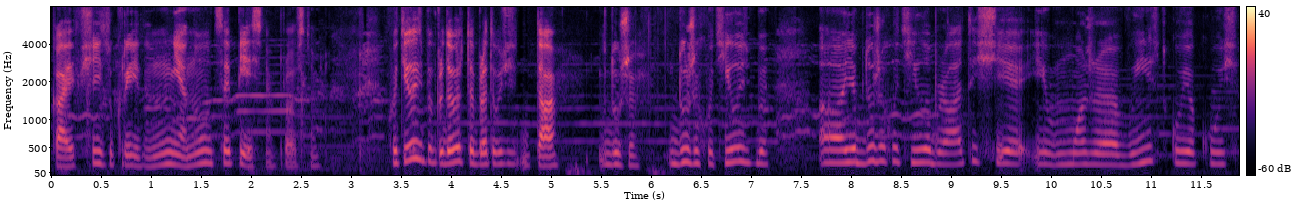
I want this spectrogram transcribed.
кайф, ще й з України. Ну ні, ну це пісня просто. Хотілося б продовжувати брати участь. Так, дуже, дуже хотілося б. Я б дуже хотіла брати ще і може виїздку якусь.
